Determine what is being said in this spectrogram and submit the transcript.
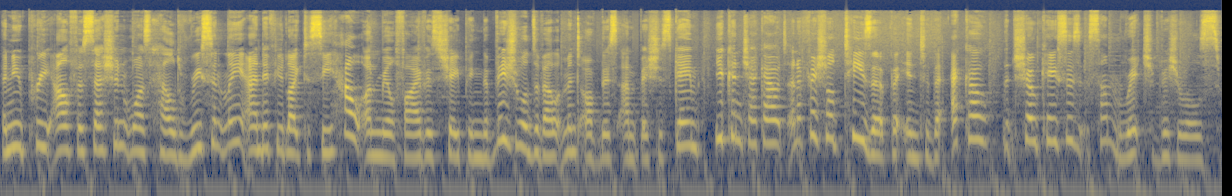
A new pre alpha session was held recently, and if you'd like to see how Unreal 5 is shaping the visual development of this ambitious game, you can check out an official teaser for Into the Echo that showcases some rich visuals.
